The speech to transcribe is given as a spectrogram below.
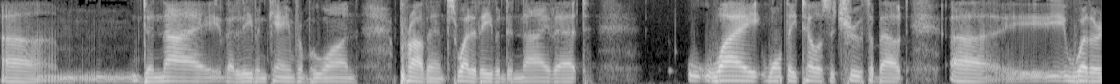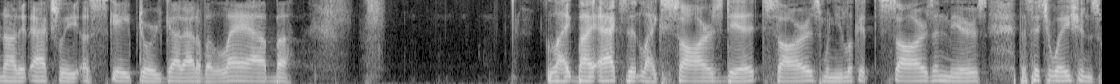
um, deny that it even came from Wuhan province? Why did they even deny that? Why won't they tell us the truth about uh, whether or not it actually escaped or got out of a lab? Like by accident, like SARS did. SARS, when you look at SARS and MERS, the situations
